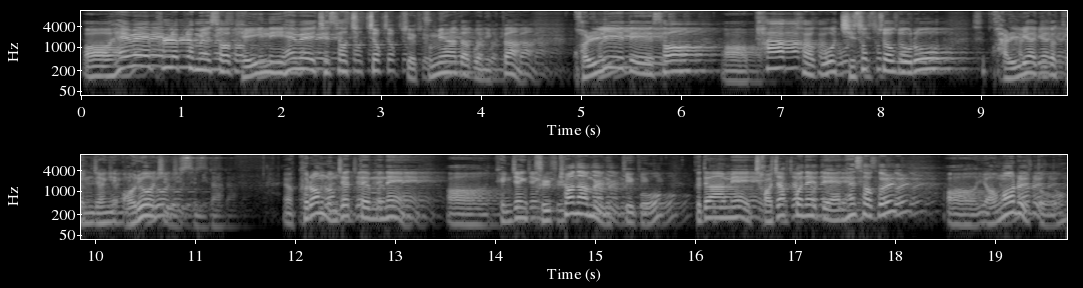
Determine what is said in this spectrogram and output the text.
어, 해외 플랫폼에서 개인이 해외에서 직접 구매하다 보니까 권리에 대해서 어, 파악하고 지속적으로 관리하기가 굉장히 어려워지고 있습니다. 어, 그런 문제 때문에 어, 굉장히 불편함을 느끼고 그 다음에 저작권에 대한 해석을 어, 영어를 또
